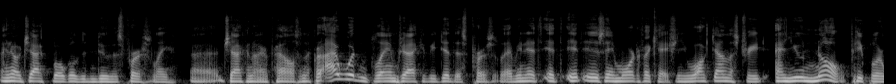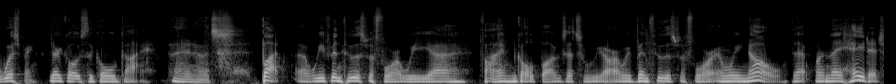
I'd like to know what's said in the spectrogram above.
I know Jack Bogle didn't do this personally. Uh, Jack and I are pals, but I wouldn't blame Jack if he did this personally. I mean, it, it, it is a mortification. You walk down the street and you know people are whispering, "There goes the gold guy." I know it's, but uh, we've been through this before. We uh, find gold bugs. That's who we are. We've been through this before, and we know that when they hate it,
